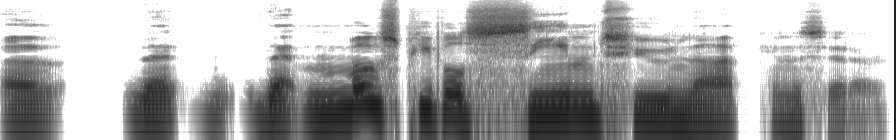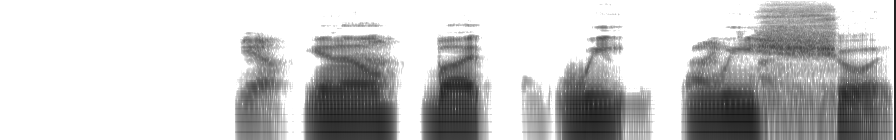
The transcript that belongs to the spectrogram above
uh, that that most people seem to not consider. Yeah. You know, Yeah. but we we should.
